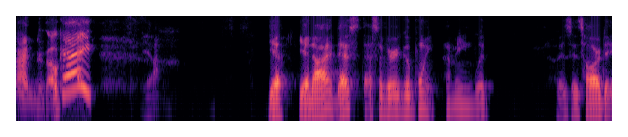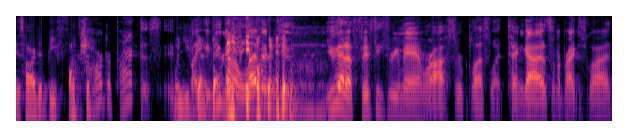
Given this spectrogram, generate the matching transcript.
Like okay. Yeah, yeah, Yeah. no, I, that's that's a very good point. I mean, what it's, it's hard to it's hard to be functional. It's hard to practice when you've like, got that. You got 11 dudes, You got a 53 man roster plus what, 10 guys on the practice squad?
